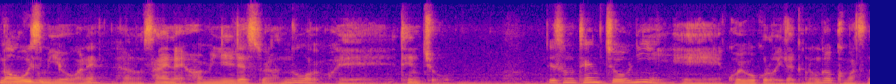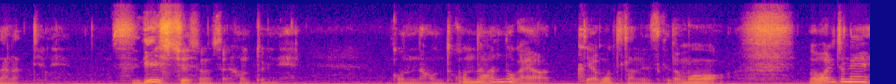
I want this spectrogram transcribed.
まあ、大泉洋がね、あの冴えないファミリーレストランの、えー、店長。で、その店長に、えー、恋心を抱くのが小松菜奈っていうね、すげえシチュエーションですよね、本当にね。こんな、本当こんなあんのかよって思ってたんですけども、まあ、割とね、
